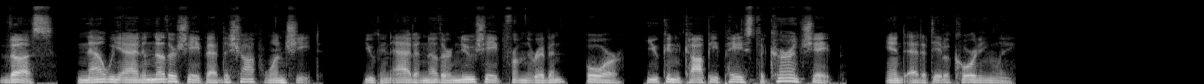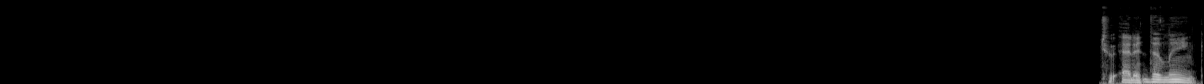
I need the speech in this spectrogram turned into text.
Thus, now we add another shape at the Shop 1 sheet. You can add another new shape from the ribbon, or, you can copy-paste the current shape, and edit it accordingly. To edit the link,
